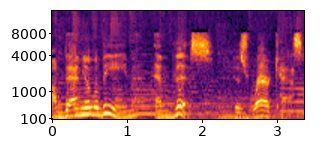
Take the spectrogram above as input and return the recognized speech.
I'm Daniel Levine, and this is Rarecast.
